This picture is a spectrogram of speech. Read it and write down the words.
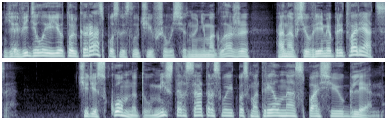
Я видела ее только раз после случившегося, но не могла же она все время притворяться». Через комнату мистер Саттерсвейт посмотрел на Аспасию Глен.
